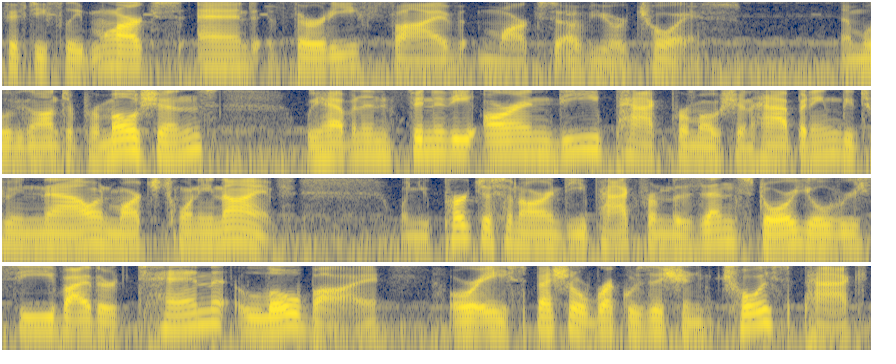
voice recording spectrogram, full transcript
50 fleet marks, and 35 marks of your choice. Now, moving on to promotions, we have an Infinity R&D pack promotion happening between now and March 29th. When you purchase an R&D pack from the Zen store, you'll receive either 10 Lobi or a special requisition choice pack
